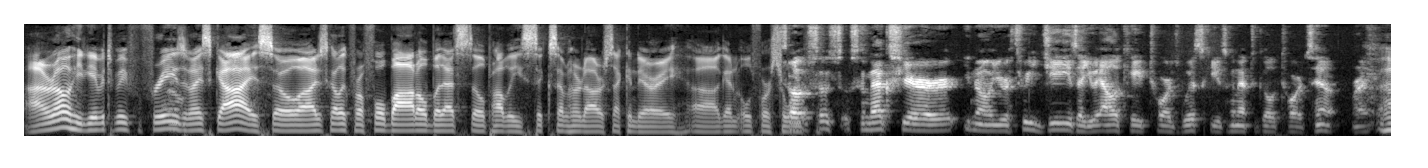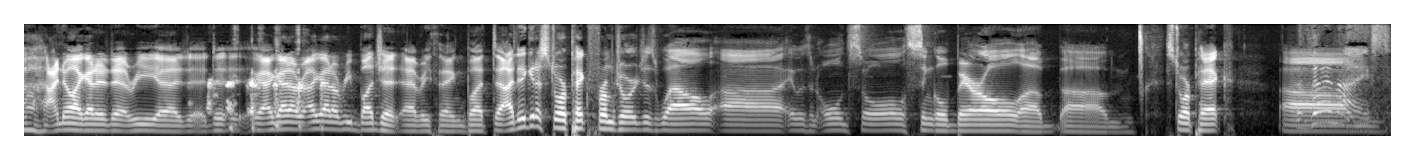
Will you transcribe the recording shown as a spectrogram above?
I don't know. He gave it to me for free. He's a nice guy, so uh, I just got to look for a full bottle, but that's still probably six, seven hundred dollars secondary. Uh, again, Old Forester So, so, so, so next year, you know, your three G's that you allocate towards whiskey is going to have to go towards him, right? Uh, I know I got to re, uh, d- d- I got I got to rebudget everything, but uh, I did get a store pick from George as well. Uh, it was an old soul single barrel uh, um, store pick. Um, Very nice.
